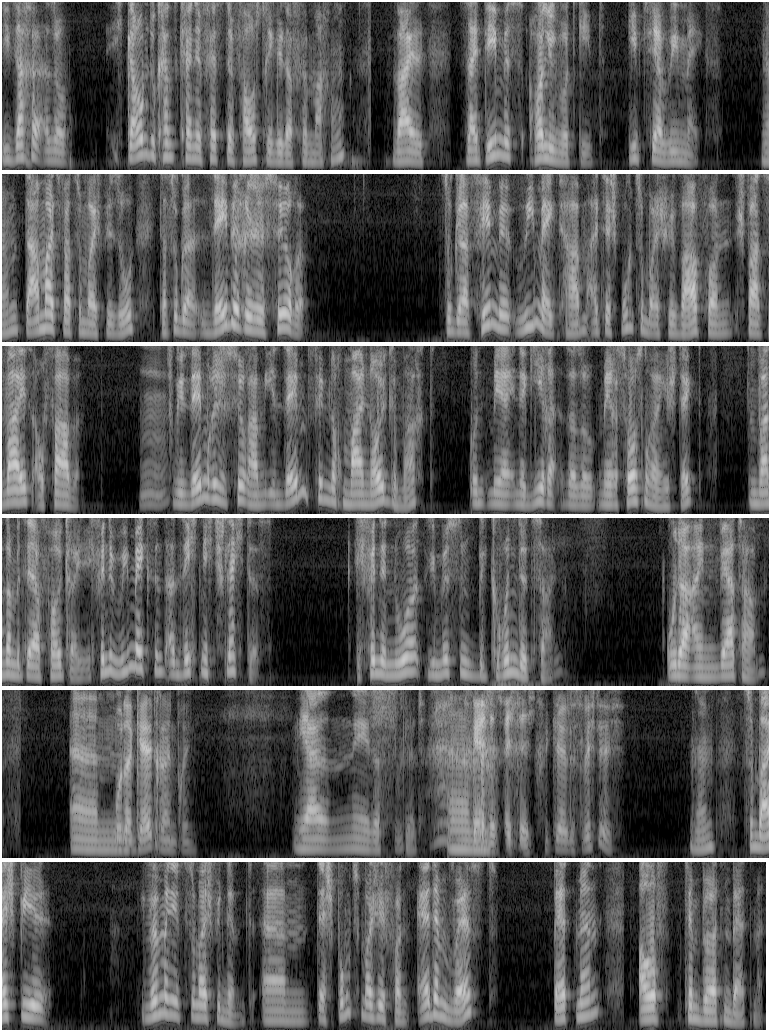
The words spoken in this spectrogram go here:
Die Sache, also, ich glaube, du kannst keine feste Faustregel dafür machen, weil seitdem es Hollywood gibt, gibt es ja Remakes. Ja? Damals war zum Beispiel so, dass sogar selbe Regisseure sogar Filme remaked haben, als der Sprung zum Beispiel war von Schwarz-Weiß auf Farbe. Mhm. Sogar dieselben Regisseure haben ihren selben Film nochmal neu gemacht und mehr Energie, also mehr Ressourcen reingesteckt und waren damit sehr erfolgreich. Ich finde, Remakes sind an sich nichts Schlechtes. Ich finde nur, sie müssen begründet sein. Oder einen Wert haben. Ähm, Oder Geld reinbringen. Ja, nee, das ist blöd. Ähm, Geld ist wichtig. Geld ist wichtig. ne? Zum Beispiel, wenn man jetzt zum Beispiel nimmt, ähm, der Sprung zum Beispiel von Adam West, Batman, auf Tim Burton Batman.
